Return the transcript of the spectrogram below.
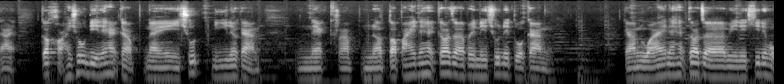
ได้ ก็ขอให้โชคดีนะฮะกับในชุดนี้แล้วกันนะครับเนาะต่อไปนะฮะก็จะเป็นในชุดในตัวกัน การไว้นะฮะก็จะมีในที่ใน 62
